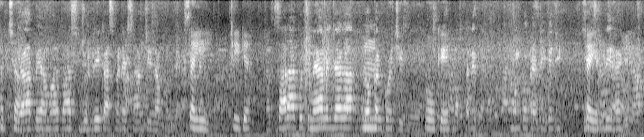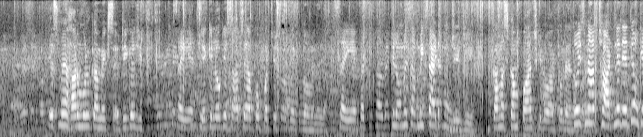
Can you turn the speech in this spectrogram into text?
अच्छा। यहाँ पे हमारे पास ज्वेलरी कॉस्मेटिक्स हर चीज़ आपको मिलेगा सही ठीक है। सारा कुछ नया मिल जाएगा लोकल कोई चीज़ नहीं है। ओके। मुख्तलिफ़ मुल्कों का ठीक है जी? सही ज्वेलरी है। इसमें हर मुल्क का मिक्स है ठीक है जी? सही है। ये किलो के हिसाब से आपको पच्चीस सौ रुपये किलो मिलेगा। सही है पच्चीस सौ रुपये किलो में सब मिक्स आइटम होंगे। जी जी। कम से कम पाँच किलो आपको लेना तो इसमें आप छाटने देते हो कि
